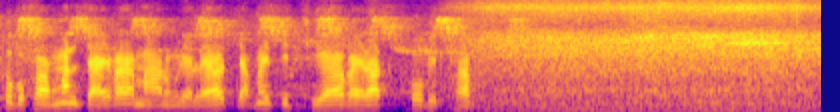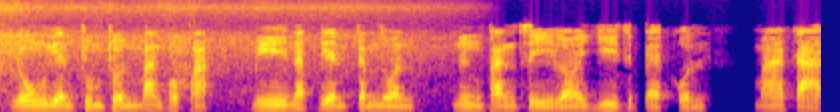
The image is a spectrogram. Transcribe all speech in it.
ผู้ปกครองมั่นใจว่ามาโรงเรียนแล้วจะไม่ติดเชื้อไวรัสโควิดครับ โรงเรียนชุมชนบ้านพบพระมีนักเรียนจำนวน 1,428 คน มาจาก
